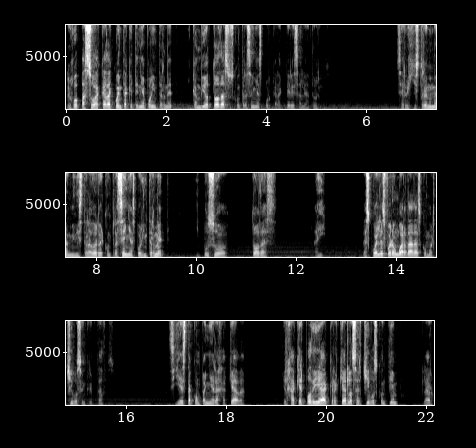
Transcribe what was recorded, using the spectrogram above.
Luego pasó a cada cuenta que tenía por internet y cambió todas sus contraseñas por caracteres aleatorios. Se registró en un administrador de contraseñas por internet y puso todas ahí, las cuales fueron guardadas como archivos encriptados. Si esta compañía era hackeada, el hacker podía craquear los archivos con tiempo, claro,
